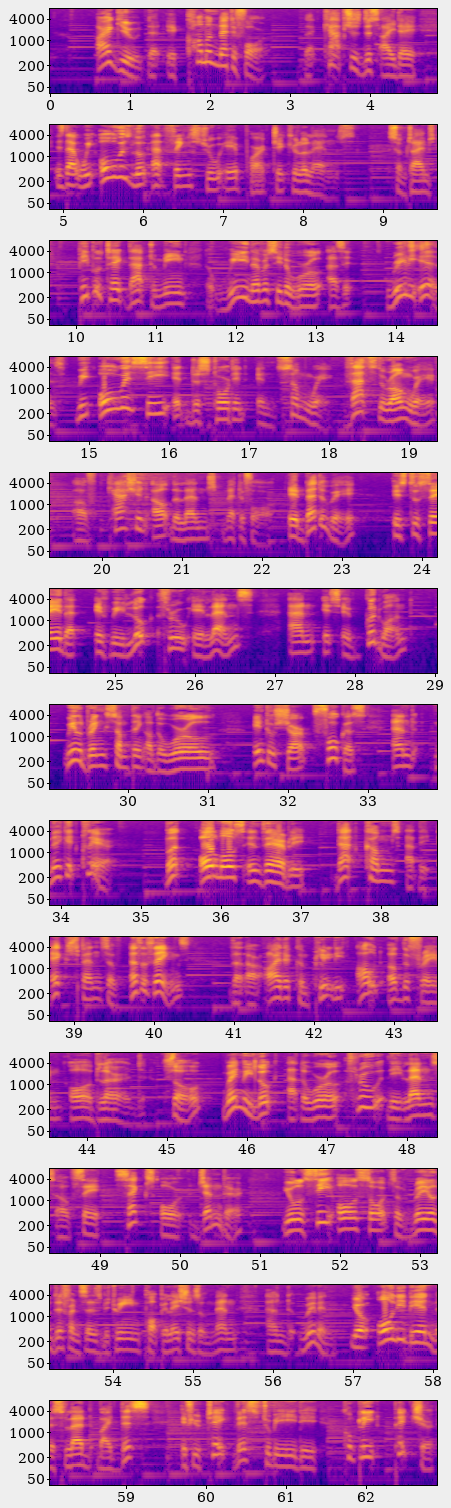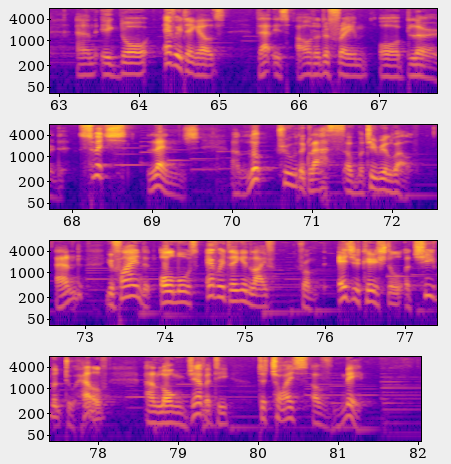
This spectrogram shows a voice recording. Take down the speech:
argued that a common metaphor that captures this idea is that we always look at things through a particular lens. Sometimes people take that to mean that we never see the world as it really is. We always see it distorted in some way. That's the wrong way of cashing out the lens metaphor. A better way is to say that if we look through a lens and it's a good one, we'll bring something of the world into sharp focus and make it clear. But almost invariably, that comes at the expense of other things that are either completely out of the frame or blurred. So, When we look at the world through the lens of, say, sex or gender, you'll see all sorts of real differences between populations of men and women. You're only being misled by this if you take this to be the complete picture and ignore everything else that is out of the frame or blurred. Switch lens and look through the glass of material wealth, and you find that almost everything in life, from educational achievement to health and longevity to choice of mate,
